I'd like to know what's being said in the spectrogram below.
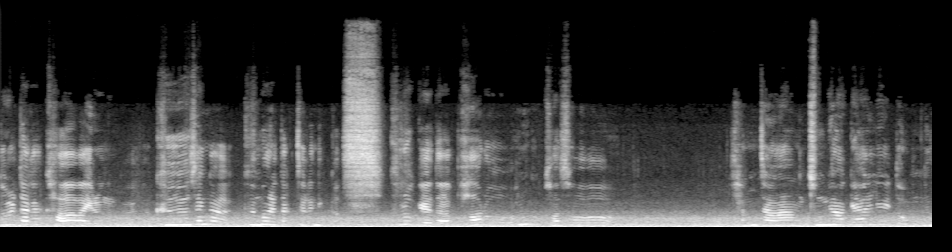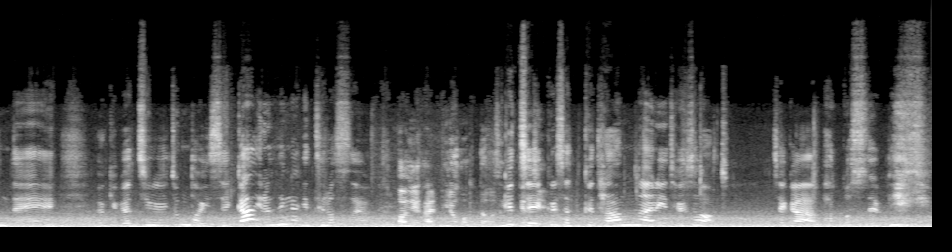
놀다가 가 이러는 거예요. 그 생각 그 말을 딱 들으니까 그러게 나 바로 한국 가서 당장 중요하게 할 일도 없는데 여기 며칠 좀 더 있을까 이런 생각이 들었어요. 급하게 갈 필요가 없다고 그치? 생각했지 그래서 그 다음 날이 돼서 제가 바꿨어요 비행기.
